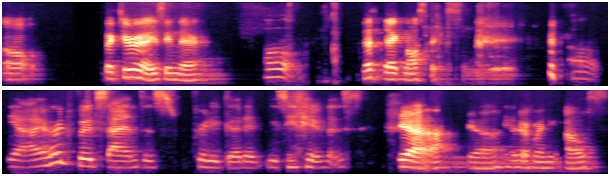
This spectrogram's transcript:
uh, bacteria is in there. Oh. That's diagnostics. Oh, yeah. I heard food science is pretty good at UC Davis. Yeah, yeah, they have many cows.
